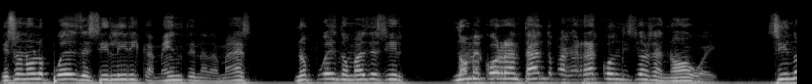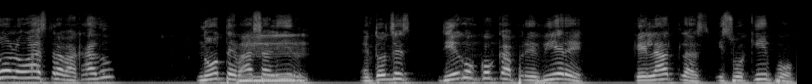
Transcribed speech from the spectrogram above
eso no lo puedes decir líricamente nada más. No puedes nomás decir, no me corran tanto para agarrar condiciones. O sea, no, güey. Si no lo has trabajado, no te va a salir. Mm. Entonces, Diego Coca prefiere que el Atlas y su equipo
